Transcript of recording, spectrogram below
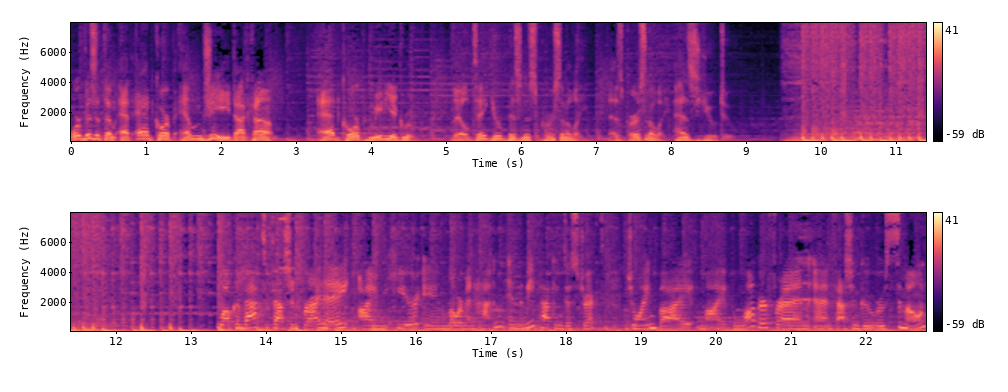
or visit them at adcorpmg.com. AdCorp Media Group. They'll take your business personally, as personally as you do. Welcome back to Fashion Friday. I'm here in Lower Manhattan in the Meatpacking District, joined by my blogger friend and fashion guru Simone,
